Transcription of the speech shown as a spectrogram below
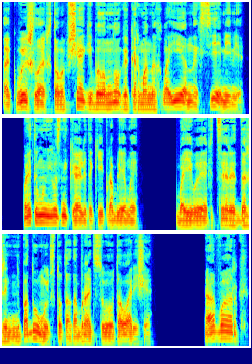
Так вышло, что в общаге было много карманных военных с семьями, поэтому и возникали такие проблемы. Боевые офицеры даже не подумают что-то отобрать у своего товарища. А Варк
